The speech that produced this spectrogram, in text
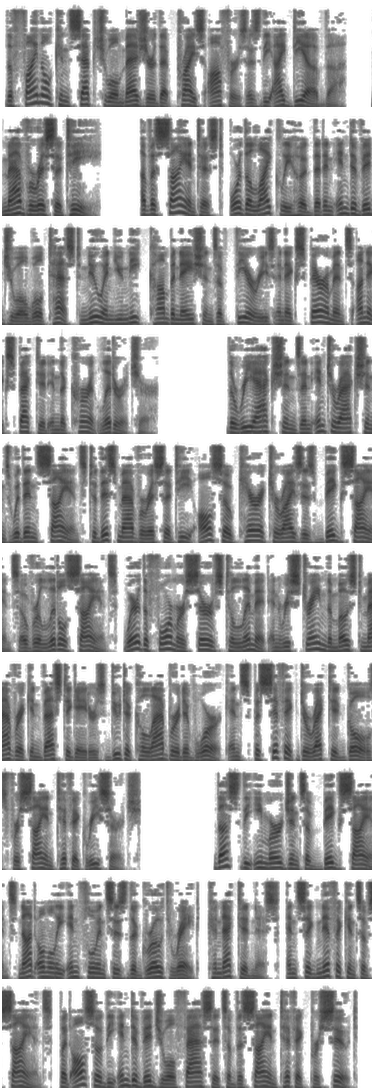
The final conceptual measure that Price offers is the idea of the «mavericity» of a scientist, or the likelihood that an individual will test new and unique combinations of theories and experiments unexpected in the current literature. The reactions and interactions within science to this mavericity also characterizes big science over little science, where the former serves to limit and restrain the most maverick investigators due to collaborative work and specific directed goals for scientific research. Thus the emergence of big science not only influences the growth rate, connectedness, and significance of science, but also the individual facets of the scientific pursuit.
